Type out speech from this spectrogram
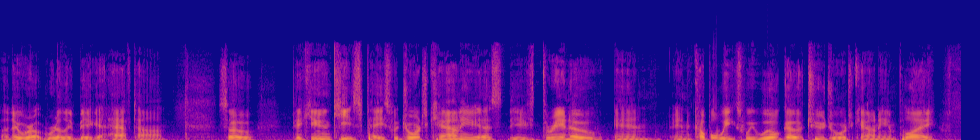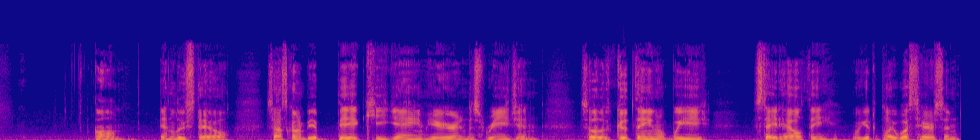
Uh, they were up really big at halftime. So Picayune keeps pace with George County as the three and zero. Oh, and in a couple weeks, we will go to George County and play um, in Lucedale. So that's going to be a big key game here in this region. So it's a good thing we stayed healthy. We get to play West Harrison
